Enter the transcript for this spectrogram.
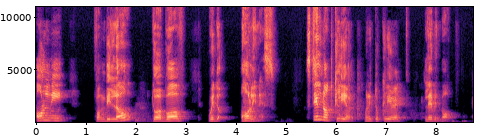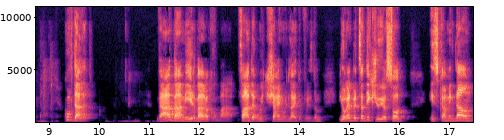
only from below to above with holiness. Still not clear, we need to clear it a little bit more. קד ואבא המאיר בהרת חוכמה, father which shine with light of wisdom, יורד בצדיק שהוא יסוד, is coming down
